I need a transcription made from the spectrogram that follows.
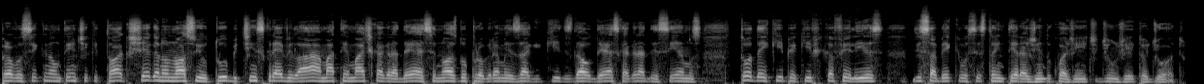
Para você que não tem o TikTok, chega no nosso YouTube, te inscreve lá. Matemática agradece. Nós do programa Exag Kids da UDESC agradecemos. Toda a equipe aqui fica feliz de saber que vocês estão interagindo com a gente de um jeito ou de outro.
